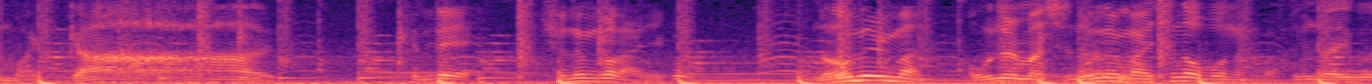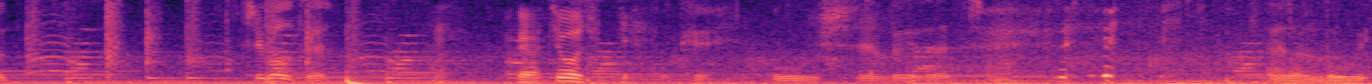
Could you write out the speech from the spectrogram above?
oh my God 근데 주는 건 아니고 너? 오늘만 오늘만 신어 오늘만 신어보는 거야 그럼 나 이거 찍어도 돼? 응, 내가 찍어줄게 오케이 오우 씨 look at that at that Louis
